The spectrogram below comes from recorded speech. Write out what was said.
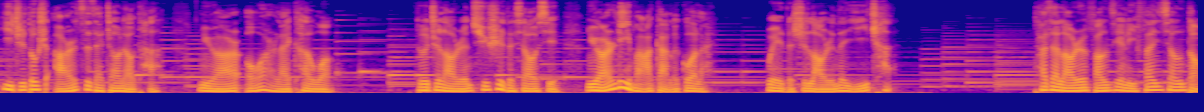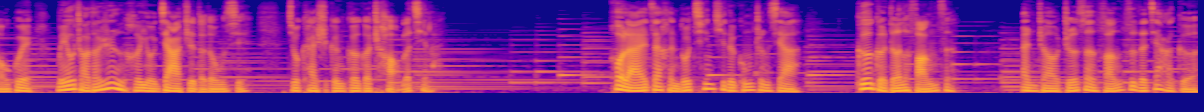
一直都是儿子在照料他，女儿偶尔来看望。得知老人去世的消息，女儿立马赶了过来，为的是老人的遗产。他在老人房间里翻箱倒柜，没有找到任何有价值的东西，就开始跟哥哥吵了起来。后来在很多亲戚的公证下，哥哥得了房子，按照折算房子的价格，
